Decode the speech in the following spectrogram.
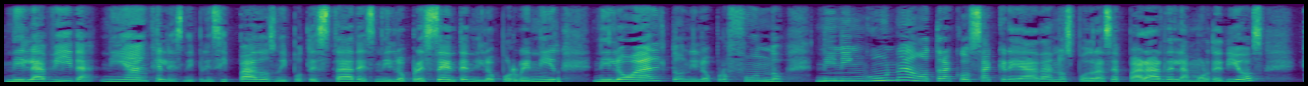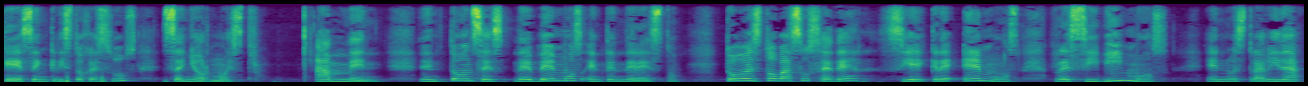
ni la vida, ni ángeles, ni principados, ni potestades, ni lo presente, ni lo porvenir, ni lo alto, ni lo profundo, ni ninguna otra cosa creada nos podrá separar del amor de Dios que es en Cristo Jesús, Señor nuestro. Amén. Entonces debemos entender esto. Todo esto va a suceder si creemos, recibimos en nuestra vida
